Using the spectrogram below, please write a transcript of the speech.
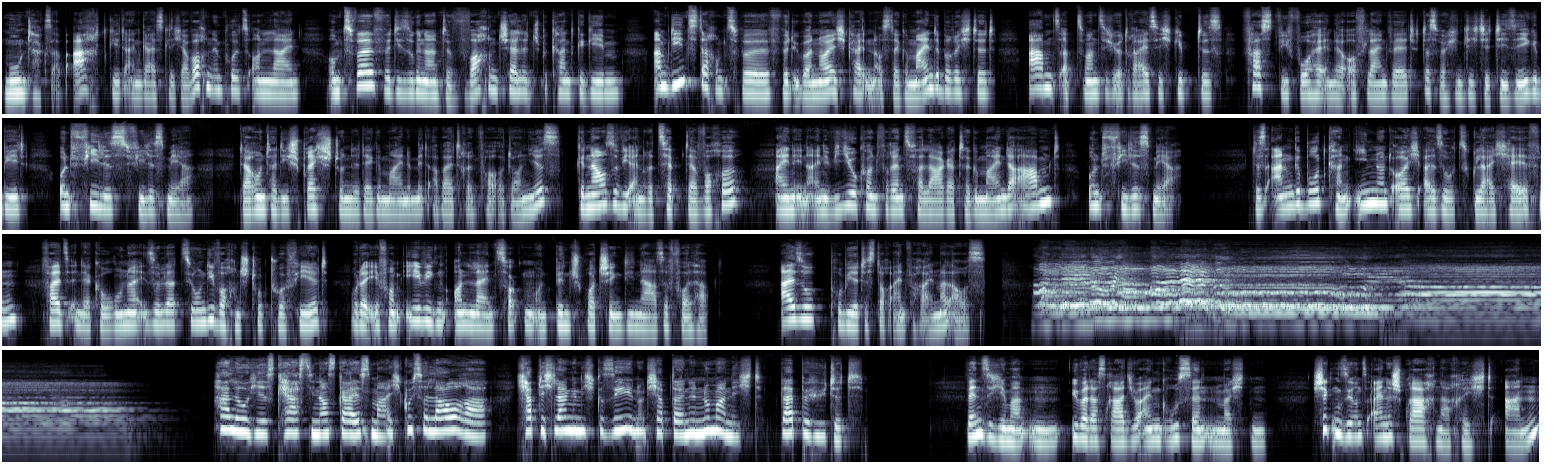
Montags ab 8 geht ein geistlicher Wochenimpuls online. Um 12 wird die sogenannte Wochenchallenge bekannt gegeben. Am Dienstag um 12 wird über Neuigkeiten aus der Gemeinde berichtet. Abends ab 20.30 Uhr gibt es, fast wie vorher in der Offline-Welt, das wöchentliche TC-Gebet und vieles, vieles mehr. Darunter die Sprechstunde der Gemeindemitarbeiterin Frau Odonjes, genauso wie ein Rezept der Woche, eine in eine Videokonferenz verlagerte Gemeindeabend und vieles mehr. Das Angebot kann Ihnen und euch also zugleich helfen, falls in der Corona-Isolation die Wochenstruktur fehlt oder ihr vom ewigen Online-Zocken und Binge-Watching die Nase voll habt. Also probiert es doch einfach einmal aus. Halleluja, Halleluja. Hallo, hier ist Kerstin aus Geismar. Ich grüße Laura. Ich habe dich lange nicht gesehen und ich habe deine Nummer nicht. Bleib behütet. Wenn Sie jemanden über das Radio einen Gruß senden möchten, schicken Sie uns eine Sprachnachricht an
